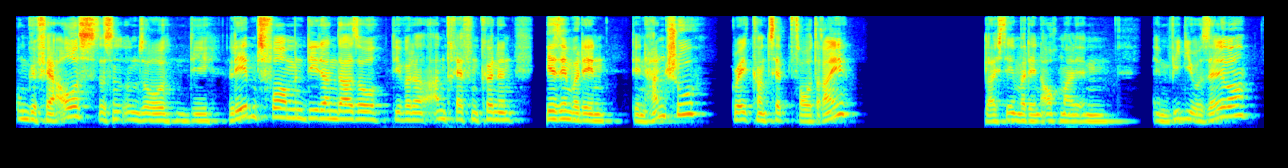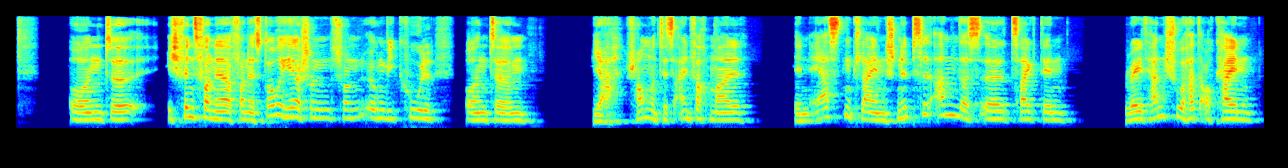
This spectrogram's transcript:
ungefähr aus. Das sind so die Lebensformen, die dann da so, die wir dann antreffen können. Hier sehen wir den, den Handschuh, Great Concept V3. Gleich sehen wir den auch mal im, im Video selber. Und äh, ich finde es von der, von der Story her schon, schon irgendwie cool. Und ähm, ja, schauen wir uns jetzt einfach mal den ersten kleinen Schnipsel an. Das äh, zeigt den Raid Handschuh, hat auch kein,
